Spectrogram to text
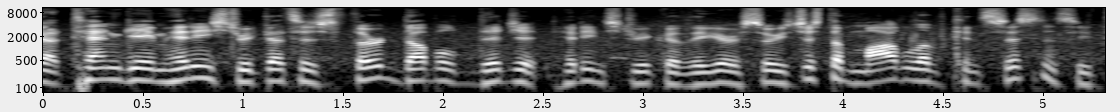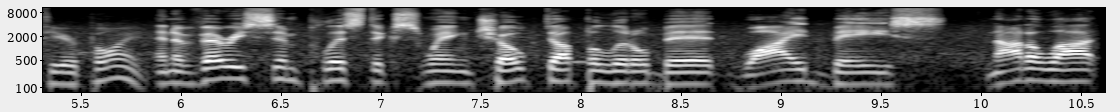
Yeah, 10 game hitting streak. That's his third double digit hitting streak of the year. So he's just a model of consistency to your point. And a very simplistic swing, choked up a little bit, wide base, not a lot,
